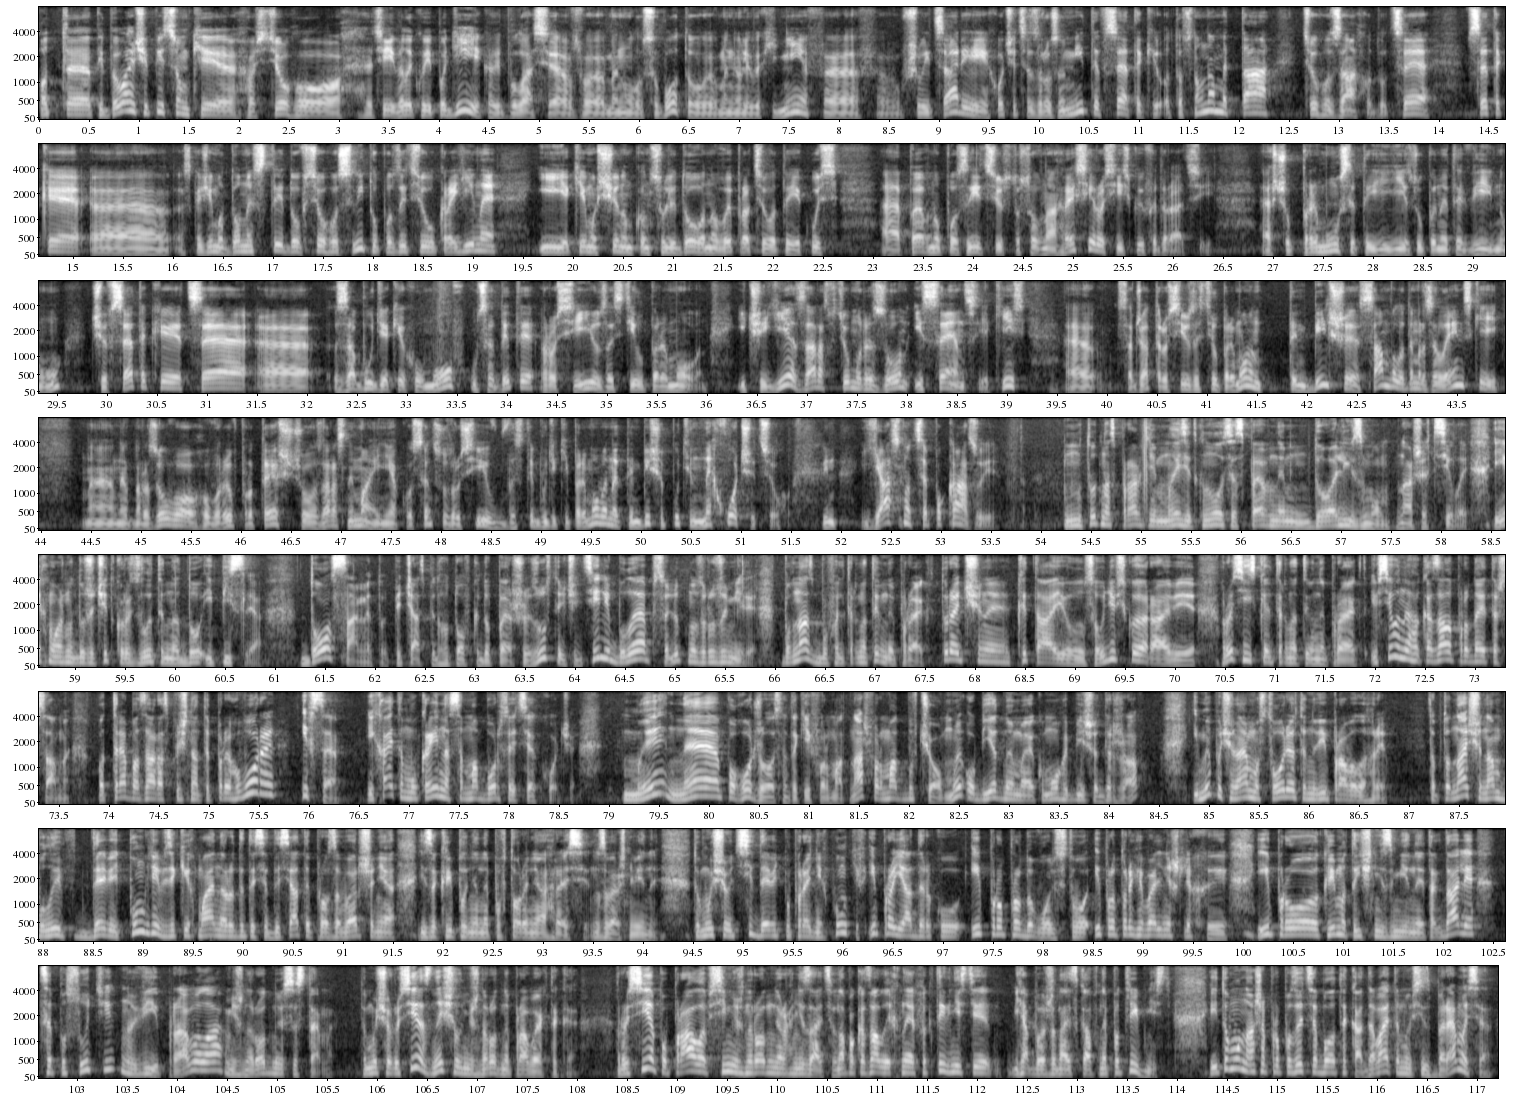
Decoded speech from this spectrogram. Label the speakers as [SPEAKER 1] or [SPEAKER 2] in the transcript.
[SPEAKER 1] От е, підбиваючи підсумки ось цього цієї великої події, яка відбулася в минулу суботу, в минулі вихідні в, е, в Швейцарії, хочеться зрозуміти все-таки, от основна мета цього заходу це все-таки, е, скажімо, донести до всього світу позицію України і якимось чином консолідовано випрацювати якусь певну позицію стосовно агресії Російської Федерації. Е, щоб примусити її зупинити війну, чи все-таки це е, за будь-яких умов усадити Росію за стіл перемовин? І чи є зараз в цьому резон і сенс якийсь е, саджати Росію за стіл перемовин? Тим більше сам Володимир Зеленський неодноразово говорив про те, що зараз немає ніякого сенсу з Росією ввести будь-які перемовини. Тим більше Путін не хоче цього. Він ясно це показує.
[SPEAKER 2] Ну тут насправді ми зіткнулися з певним дуалізмом наших цілей. І їх можна дуже чітко розділити на до і після. До саміту, під час підготовки до першої зустрічі, цілі були абсолютно зрозумілі. Бо в нас був альтернативний проект Туреччини, Китаю, Саудівської Аравії, російський альтернативний проект. І всі вони казали про і те ж саме: от треба зараз починати переговори, і все. І хай там Україна сама борсається як хоче. Ми не погоджувалися на такий формат. Наш формат був чому? Ми об'єднуємо якомога більше держав, і ми починаємо створювати нові правила гри. Тобто, наші нам були 9 пунктів, з яких має народитися 10 про завершення і закріплення неповторення агресії, ну завершення війни. Тому що ці 9 попередніх пунктів і про ядерку, і про продовольство, і про торгівельні шляхи, і про кліматичні зміни, і так далі. Це по суті нові правила міжнародної системи. Тому що Росія знищила міжнародне право як таке. Росія попрала всі міжнародні організації. Вона показала їх неефективність, і, я би вже навіть сказав, непотрібність. І тому наша пропозиція була така: давайте ми всі зберемося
